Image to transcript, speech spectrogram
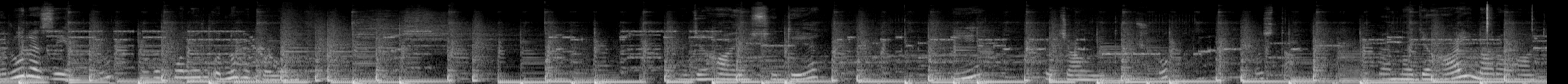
Беру резинку одного кольору, одного кольору. Надягаю сюди і витягую крючок. Ось так. Тепер надягаю на рогатку.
